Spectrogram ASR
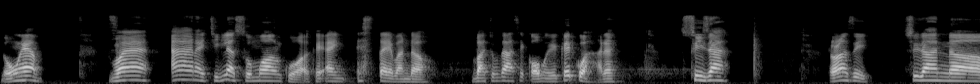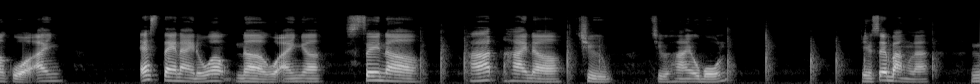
Đúng không em? Và A này chính là số mol của cái anh este ban đầu. Và chúng ta sẽ có một cái kết quả ở đây. Suy ra. Đó là gì? Suy ra N của anh st này, đúng không? N của anh ờ, cn CnH2n trừ trừ 2O4 thì sẽ bằng là N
